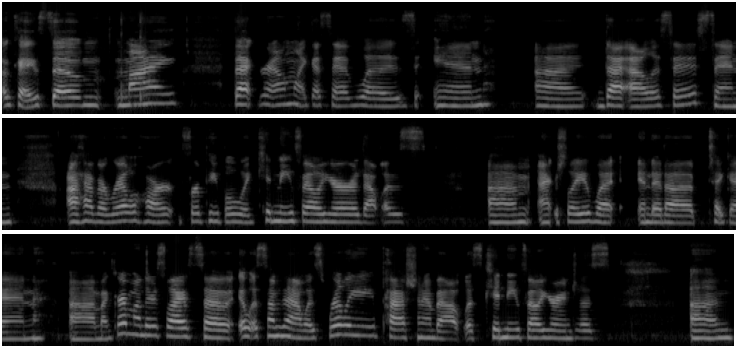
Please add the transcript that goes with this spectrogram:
okay, so my background, like I said, was in uh, dialysis, and I have a real heart for people with kidney failure. That was um, actually what ended up taking uh, my grandmother's life. So it was something I was really passionate about was kidney failure and just um,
